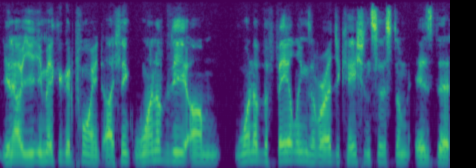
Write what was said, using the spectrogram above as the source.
You know, you, you make a good point. I think one of the um, one of the failings of our education system is that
